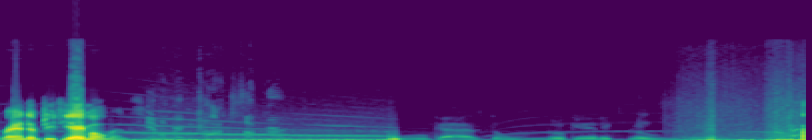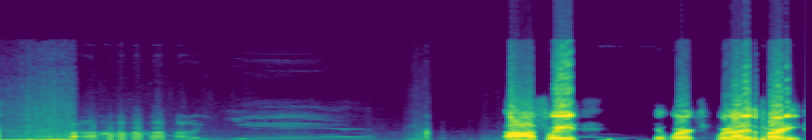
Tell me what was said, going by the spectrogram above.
Random GTA moments. Immigrant guys, don't look at explosions. oh yeah! Ah, sweet. It worked. We're not in the party.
